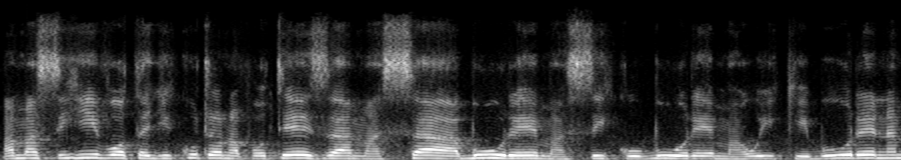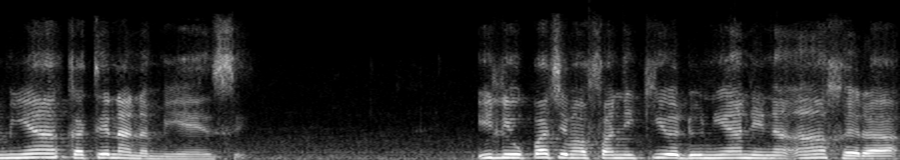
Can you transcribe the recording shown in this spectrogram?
ama si hivyo utajikuta unapoteza masaa bure, masiku bure, mawiki bure, na miaka tena na miezi ili upate mafanikio duniani na akhera,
